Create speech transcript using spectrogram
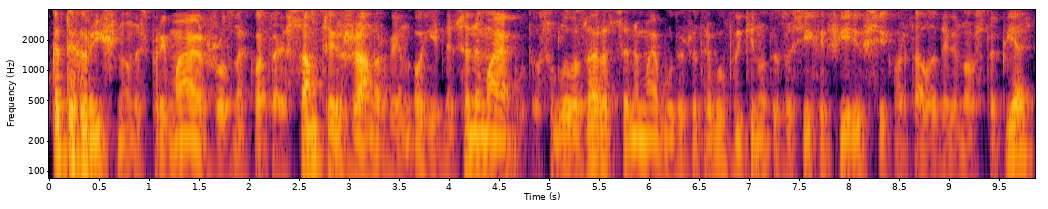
категорично не сприймаю жодних кварталів. Сам цей жанр він огідний. Це не має бути. Особливо зараз це не має бути. Це треба викинути з усіх ефірів всі квартали 95.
